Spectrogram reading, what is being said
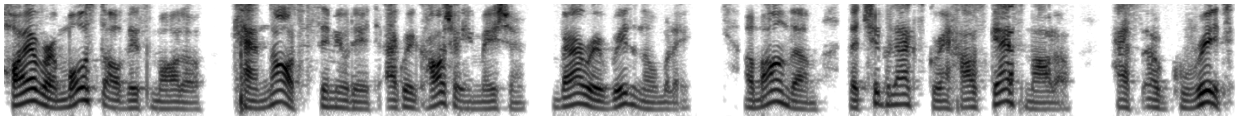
However, most of this model cannot simulate agricultural emission very reasonably among them, the TRIPLEX greenhouse gas model has a great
